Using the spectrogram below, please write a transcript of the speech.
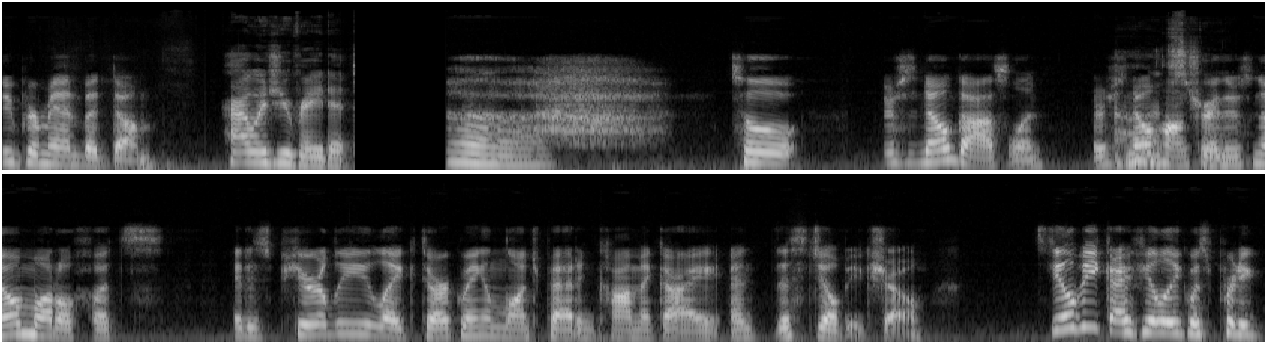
Superman but dumb. How would you rate it? Uh, so there's no Gosalyn, there's Oh, no Honker, true. there's no Muddlefoots, It is purely like Darkwing and Launchpad and Comet Guy and the Steelbeak show. Steelbeak, I feel like, was pretty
